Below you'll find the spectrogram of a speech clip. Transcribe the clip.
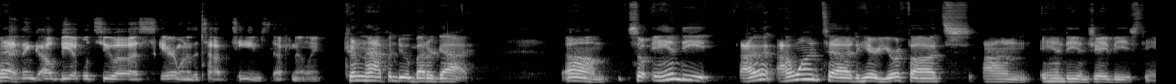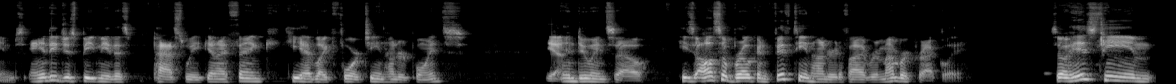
I think I'll be able to uh, scare one of the top teams, definitely. couldn't happen to a better guy. Um, so Andy, I I want uh, to hear your thoughts on Andy and JB's teams. Andy just beat me this past week, and I think he had like fourteen hundred points. Yeah. In doing so, he's also broken fifteen hundred, if I remember correctly. So his team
